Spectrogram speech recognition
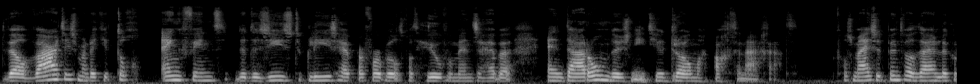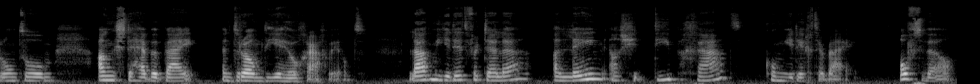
wel waard is, maar dat je toch eng vindt, de disease to please hebt bijvoorbeeld, wat heel veel mensen hebben, en daarom dus niet je dromen achterna gaat. Volgens mij is het punt wel duidelijk rondom angst te hebben bij een droom die je heel graag wilt. Laat me je dit vertellen, alleen als je diep gaat, kom je dichterbij. Oftewel,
